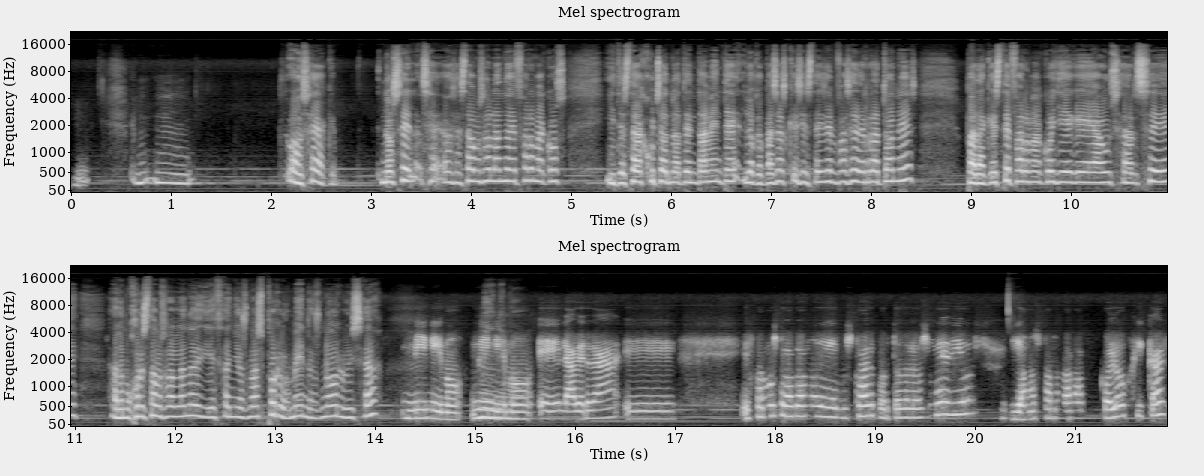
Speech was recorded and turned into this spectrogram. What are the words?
Mm, mm, o sea, que no sé, estamos hablando de fármacos y te estaba escuchando atentamente. Lo que pasa es que si estáis en fase de ratones, para que este fármaco llegue a usarse, a lo mejor estamos hablando de 10 años más por lo menos, ¿no, Luisa? Mínimo, mínimo. Eh, la verdad, eh, estamos tratando de buscar por todos los medios dianas farmacológicas,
